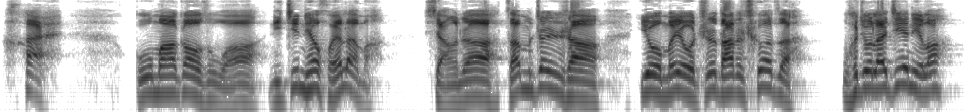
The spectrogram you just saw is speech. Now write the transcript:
嗨，姑妈告诉我你今天回来嘛，想着咱们镇上又没有直达的车子，我就来接你了。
